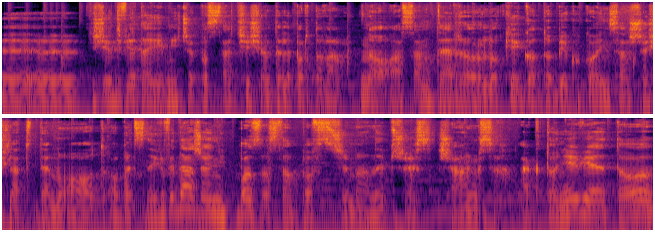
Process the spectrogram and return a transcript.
yy, gdzie dwie tajemnicze postacie się teleportowały. No, a sam terror Lokiego dobiegł końca 6 lat temu od obecnych wydarzeń, bo został powstrzymany przez Shanksa. A kto nie wie, to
